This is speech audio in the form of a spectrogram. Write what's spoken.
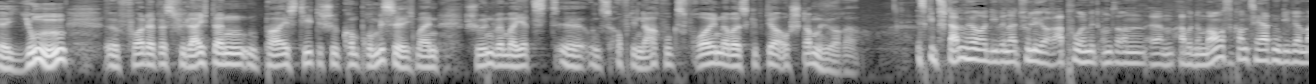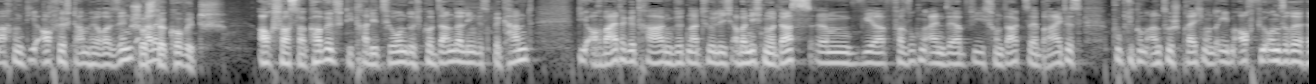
äh, Jungen. Äh, fordert das vielleicht dann ein paar ästhetische Kompromisse? Ich meine, schön, wenn wir jetzt äh, uns auf den Nachwuchs freuen, aber es gibt ja auch Stammhörer. Es gibt Stammhörer, die wir natürlich auch abholen mit unseren ähm, Abonnementskonzerten, die wir machen, die auch für Stammhörer sind. Schostakowitsch. Auch Schostakowitsch, die Tradition durch Kurt Sanderling ist bekannt, die auch weitergetragen wird natürlich. Aber nicht nur das. Ähm, wir versuchen ein sehr, wie ich schon sagte, sehr breites Publikum anzusprechen und eben auch für unsere,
